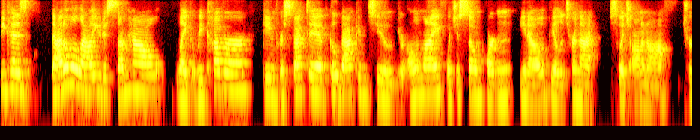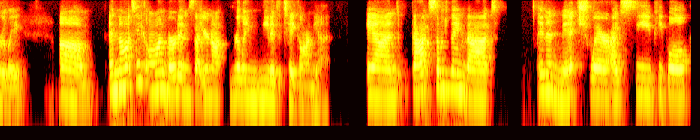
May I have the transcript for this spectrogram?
because that'll allow you to somehow like recover, gain perspective, go back into your own life, which is so important, you know, be able to turn that switch on and off truly. Um, and not take on burdens that you're not really needed to take on yet. And that's something that in a niche where I see people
